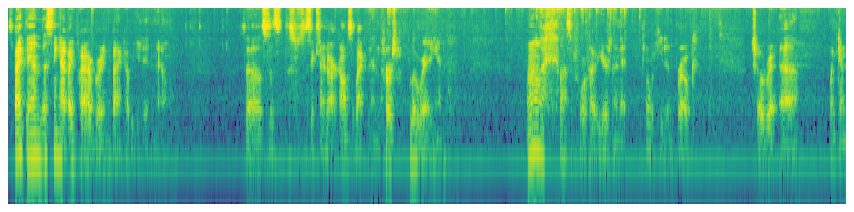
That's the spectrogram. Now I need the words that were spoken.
So back then, this thing had big power in the back of it. You didn't know. So this is this was a six hundred dollar console back then. The first Blu-ray, and well, it lasted four or five years, and it overheated and broke. Showed uh, blinking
